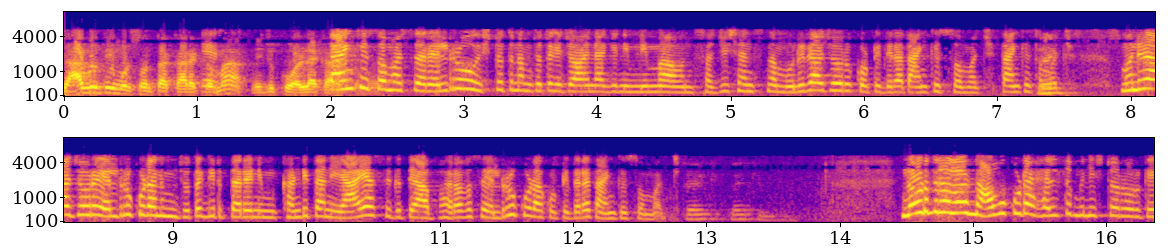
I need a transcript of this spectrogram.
ಜಾಗೃತಿ ಮೂಡಿಸುವಂತ ಕಾರ್ಯಕ್ರಮ ನಿಜಕ್ಕೂ ಒಳ್ಳೆ thank you so much sir ಎಲ್ಲರೂ ಇಷ್ಟೊತ್ತು ನಮ್ಮ ಜೊತೆಗೆ ಜಾಯ್ನ್ ಆಗಿ ನಿಮ್ ನಿಮ್ಮ ಒಂದು ಸಜೆಷನ್ಸ್ನ ಮುನಿರಾಜ್ ಅವರು ಕೊಟ್ಟಿದ್ದೀರಾ? Thank you so much thank you so much Muniraj ಅವರು ಎಲ್ಲರೂ ಕೂಡ ನಿಮ್ ಜೊತೆಗಿರ್ತಾರೆ. ನಿಮ್ಗೆ ಖಂಡಿತ ನ್ಯಾಯ ಸಿಗುತ್ತೆ. ಆ ಭರವಸೆ ಎಲ್ಲರೂ ಕೂಡ ಕೊಟ್ಟಿದ್ದಾರೆ. ಥ್ಯಾಂಕ್ ಯು ಸೋ ಮಚ್ ನೋಡಿದ್ರಲ್ಲ, ನಾವು ಕೂಡ ಹೆಲ್ತ್ ಮಿನಿಸ್ಟರ್ ಅವರಿಗೆ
